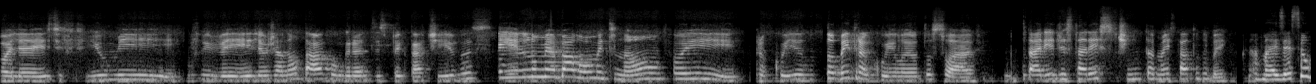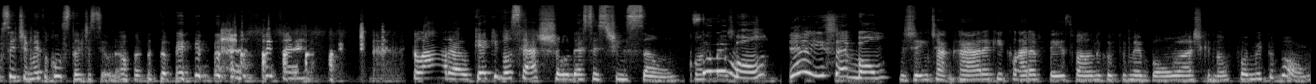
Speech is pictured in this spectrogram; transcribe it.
Olha, esse filme, fui ver ele, eu já não tava com grandes expectativas. E ele não me abalou muito, não. Foi tranquilo. Tô bem tranquila, eu tô suave. Gostaria de estar extinta, mas tá tudo bem. Mas esse é um sentimento constante seu, né, Ana? Também. Clara, o que é que você achou dessa extinção? Conta filme é bom. É isso, é bom. Gente, a cara que Clara fez falando que o filme é bom, eu acho que não foi muito bom.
